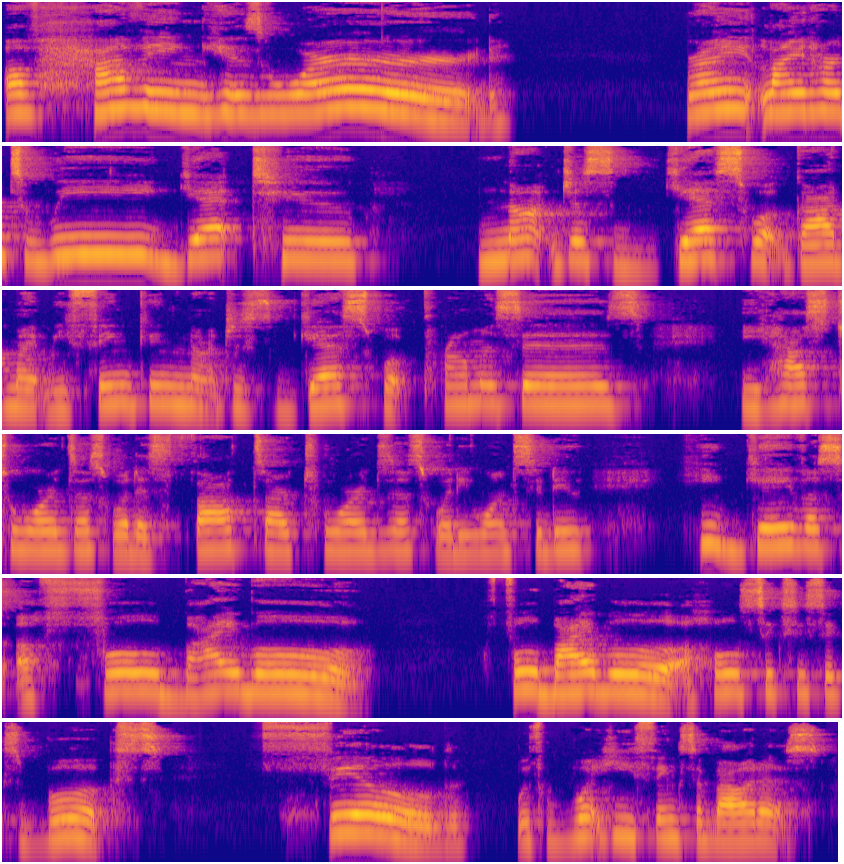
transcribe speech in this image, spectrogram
of having his word. Right? Lionhearts, we get to not just guess what God might be thinking, not just guess what promises he has towards us, what his thoughts are towards us, what he wants to do. He gave us a full Bible, full Bible, a whole 66 books filled with what he thinks about us,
